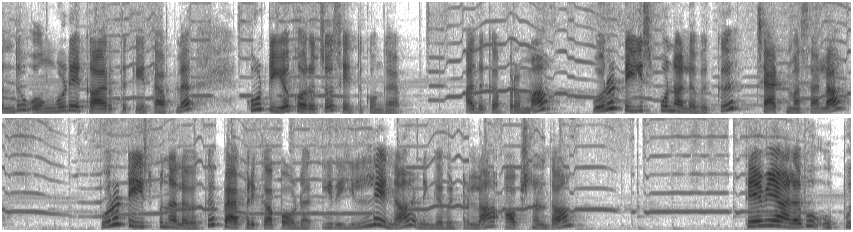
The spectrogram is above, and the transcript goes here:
வந்து உங்களுடைய காரத்துக்கு ஏற்றாப்புல கூட்டியோ குறைச்சோ சேர்த்துக்கோங்க. அதுக்கப்புறமா ஒரு டீஸ்பூன் அளவுக்கு சாட் மசாலா ஒரு டீஸ்பூன் அளவுக்கு பேப்ரிக்கா பவுடர் இது இல்லைன்னா நீங்கள் விட்டுறலாம் ஆப்ஷனல் தான். தேவையான அளவு உப்பு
